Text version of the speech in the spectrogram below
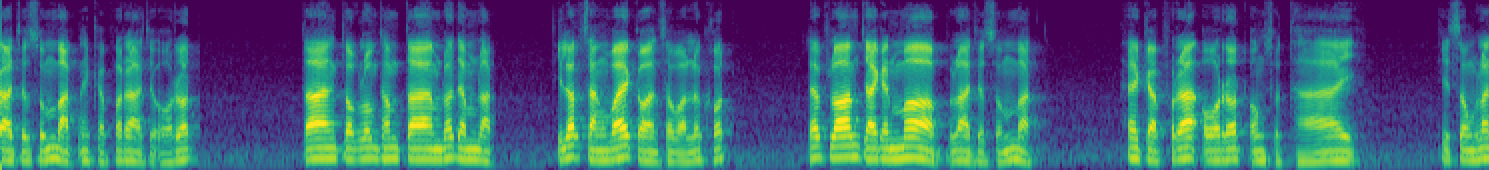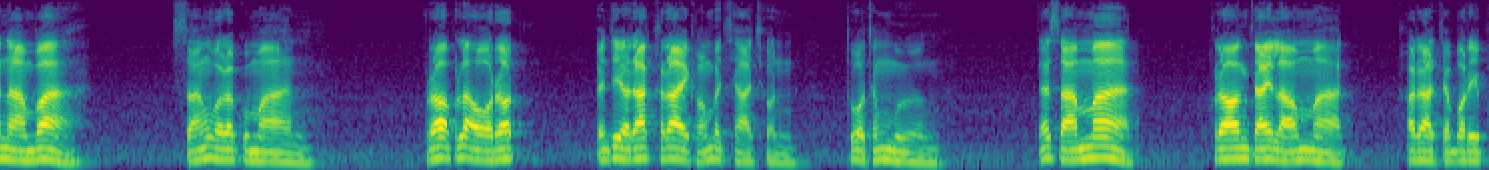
ราชสมบัติให้กับพระราชโอรส ต่างตกลงทำตามพระดำรัสที่รับสั่งไว้ก่อนสวรรคต และพร้อมใจกันมอบราชสมบัติ ให้กับพระโอรสองค์สุดท้าย ที่ทรงพระนามว่า สังวรกุมาร เพราะพระโอรสเป็นที่รักใคร่ของประชาชนทั่วทั้งเมือง และสามารถครองใจเหล่ามาดข้าราชบริพ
